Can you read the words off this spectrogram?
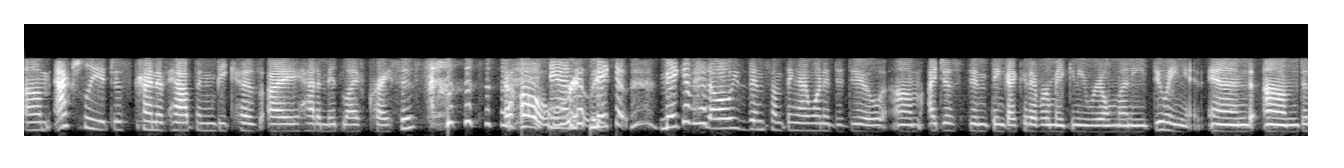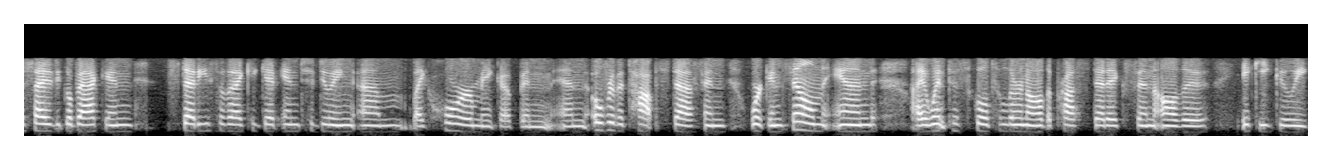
Um, actually, it just kind of happened because I had a midlife crisis. Oh, and really? Makeup, makeup had always been something I wanted to do. Um, I just didn't think I could ever make any real money doing it, and um, decided to go back and study so that I could get into doing um like horror makeup and and over the top stuff and work in film. And I went to school to learn all the prosthetics and all the icky gooey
